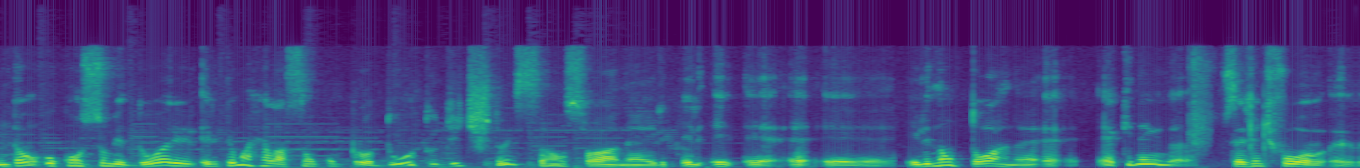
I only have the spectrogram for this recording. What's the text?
Então o consumidor ele, ele tem uma relação com o produto de destruição só, né? Ele, ele, ele, é- é- é- ele não torna é, é que nem é, se a gente for é,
